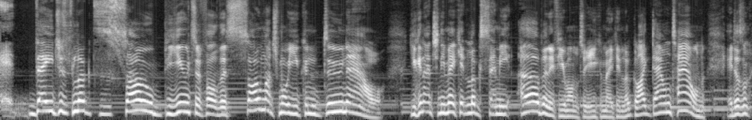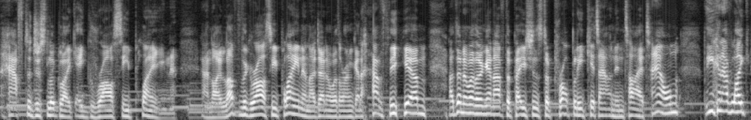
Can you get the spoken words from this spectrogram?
It, they just looked so beautiful. There's so much more you can do now. You can actually make it look semi-urban if you want to. You can make it look like downtown. It doesn't have to just look like a grassy plain. And I love the grassy plain, and I don't know whether I'm going to have the um, I don't know whether I'm going to have the patience to properly kit out an entire town. But you can have like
